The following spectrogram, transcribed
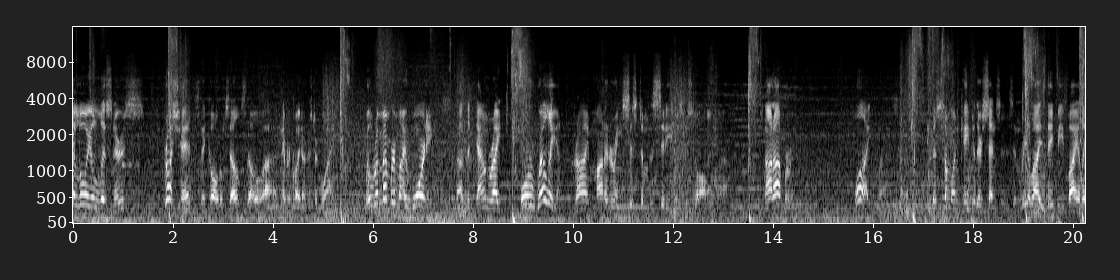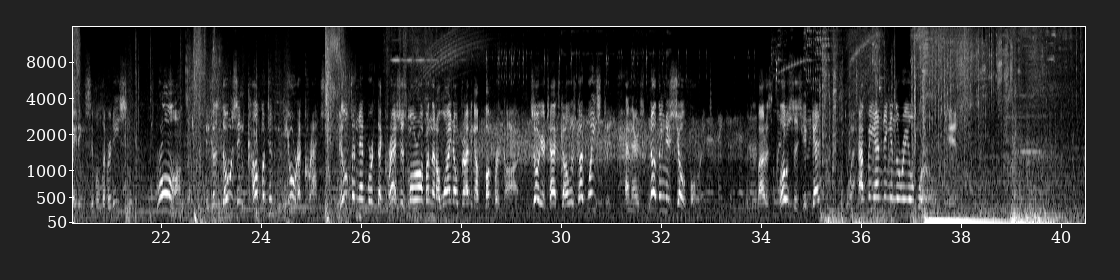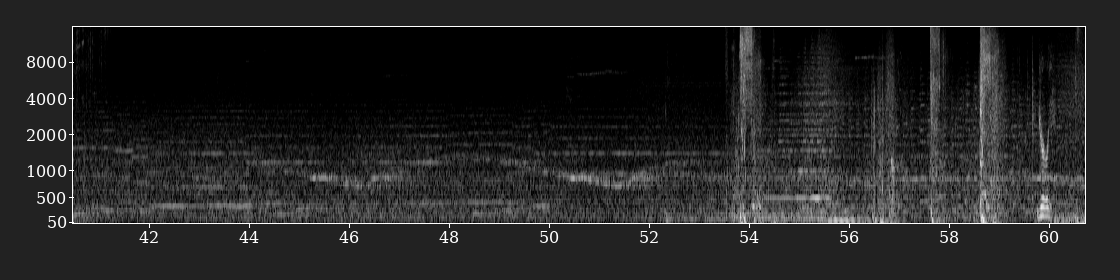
My loyal listeners, brushheads they call themselves, though I uh, never quite understood why, will remember my warnings about the downright Orwellian crime monitoring system the city was installing. It's not operating. Why, you ask? Because someone came to their senses and realized they'd be violating civil liberties? Wrong! Because those incompetent bureaucrats built a network that crashes more often than a wino driving a bumper car. So your tax dollars got wasted, and there's nothing to show for it. Which is about as close as you get to a happy ending in the real world,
